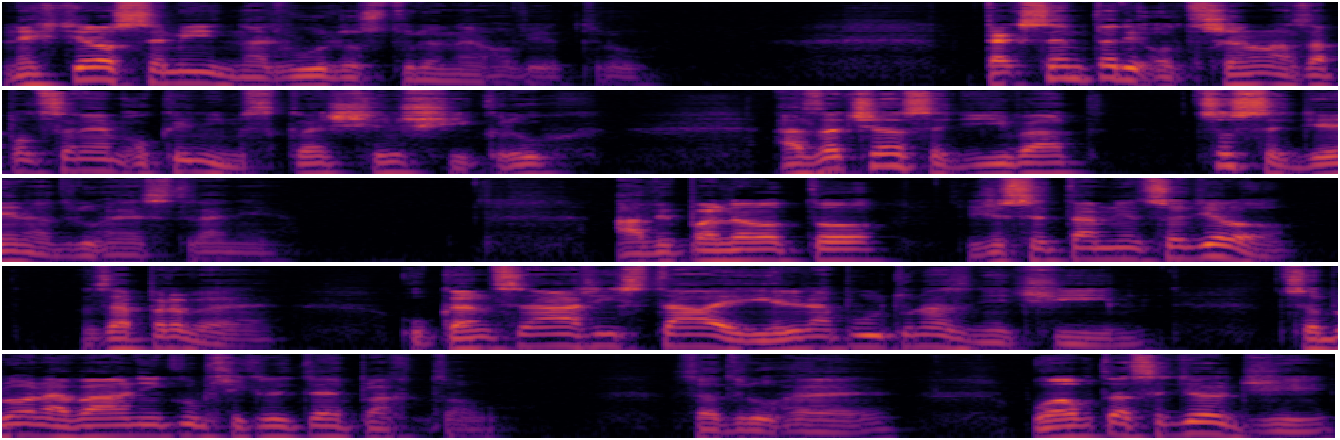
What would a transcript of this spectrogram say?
Nechtělo se mít na dvůr do studeného větru. Tak jsem tedy otřel na zapoceném okenním skle širší kruh a začal se dívat, co se děje na druhé straně. A vypadalo to, že se tam něco dělo. Za prvé, u kanceláří stále 1,5 tuna s něčím, co bylo na válníku přikryté plachtou. Za druhé, u auta seděl G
